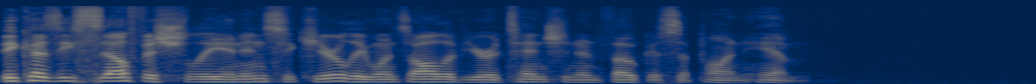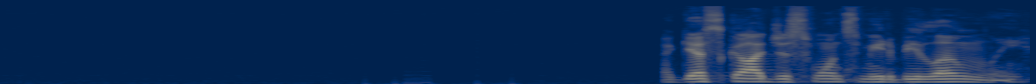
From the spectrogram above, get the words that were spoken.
because he selfishly and insecurely wants all of your attention and focus upon him. I guess God just wants me to be lonely.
